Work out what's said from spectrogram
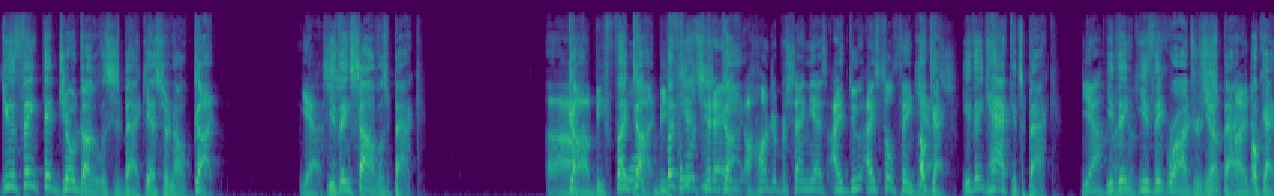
Do you think that Joe Douglas is back? Yes or no? Gut. Yes. You think Saleh's back? Uh, Gut. before Like gut, before today, hundred percent yes. I do. I still think yes. Okay. You think Hackett's back? Yeah. You I think do. you think Rodgers is Yep, back? I. Okay.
